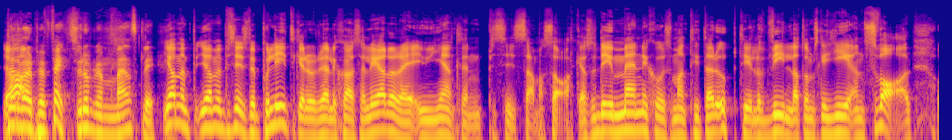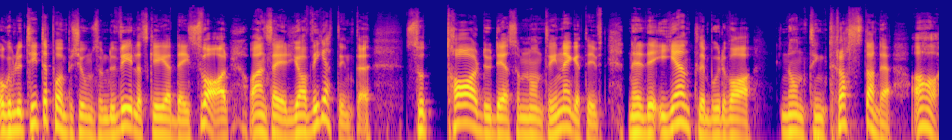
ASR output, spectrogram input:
Det Ja. hade varit perfekt, för då blir man mänsklig. Ja men, ja men precis, för politiker och religiösa ledare är ju egentligen precis samma sak. Alltså det är ju människor som man tittar upp till och vill att de ska ge en svar. Och om du tittar på en person som du vill att ska ge dig svar och han säger “jag vet inte”, så tar du det som någonting negativt, när det egentligen borde vara någonting tröstande. Ah,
